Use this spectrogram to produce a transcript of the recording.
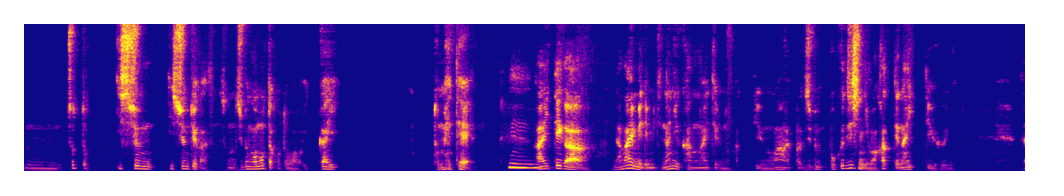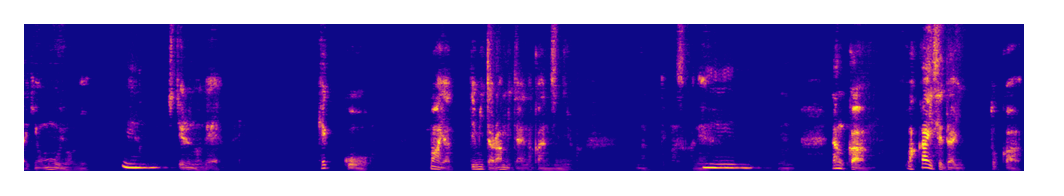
うんうん、ちょっと一瞬、一瞬というか、その自分が思ったことを一回止めて、うん。相手が長い目で見て何を考えているのかっていうのは、やっぱ自分、僕自身に分かってないっていうふうに最近思うようにうん。してるので、結構、まあやってみたらみたいな感じにはなってますかね。うん。うんなんか、若い世代とか、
